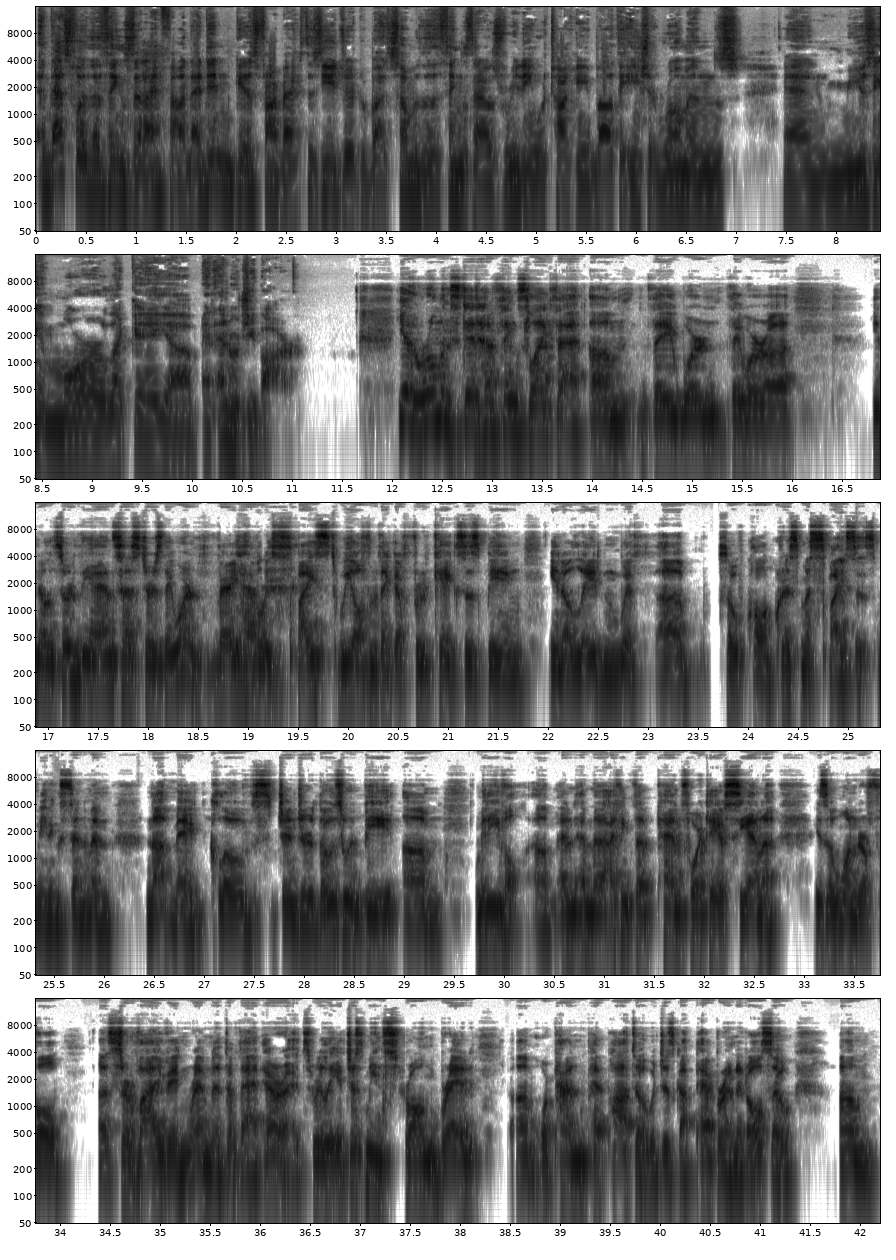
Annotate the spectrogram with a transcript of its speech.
And that's one of the things that I found. I didn't get as far back as Egypt, but some of the things that I was reading were talking about the ancient Romans and using it more like a uh, an energy bar. Yeah, the Romans did have things like that. Um, they were they were uh, you know sort of the ancestors. They weren't very heavily spiced. We often think of fruitcakes as being you know laden with uh, so-called Christmas spices, meaning cinnamon, nutmeg, cloves, ginger. Those would be um, medieval. Um, and and the, I think the pan forte of Siena is a wonderful a surviving remnant of that era. It's really it just means strong bread um, or pan pepato, which has got pepper in it also. Um,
